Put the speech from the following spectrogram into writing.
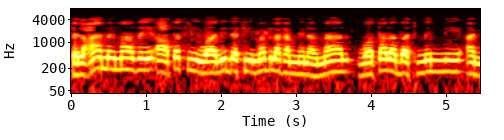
في العام الماضي أعطتني والدتي مبلغا من المال وطلبت مني أن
